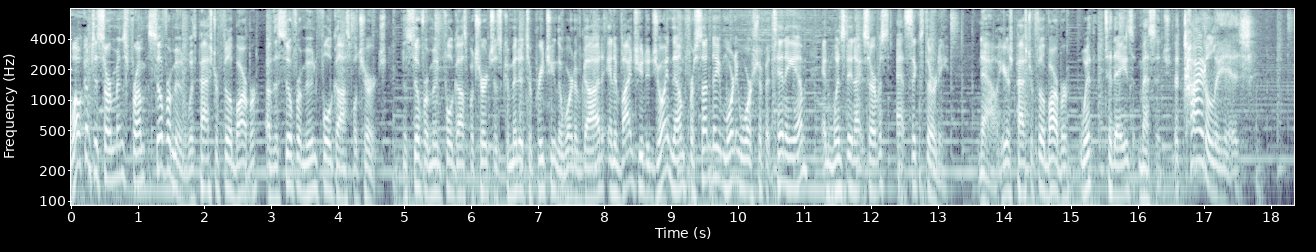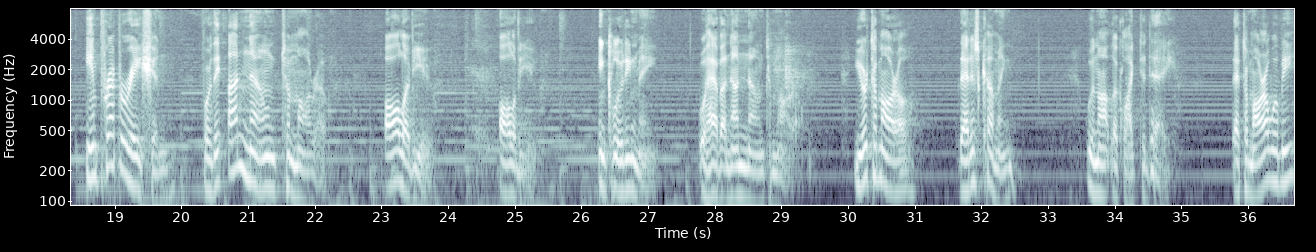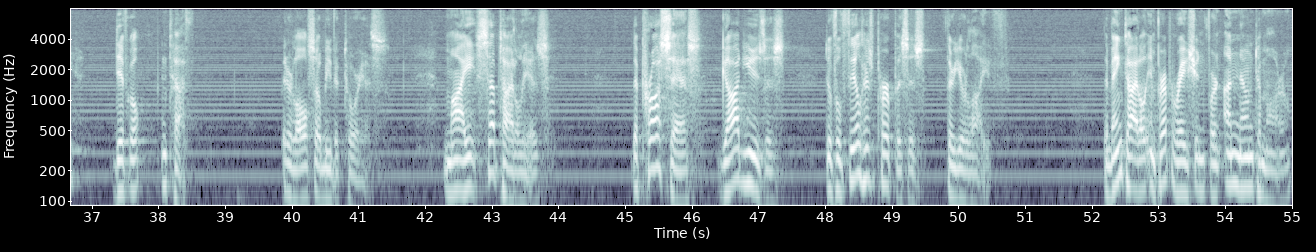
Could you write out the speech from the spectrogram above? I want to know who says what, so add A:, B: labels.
A: Welcome to Sermons from Silver Moon with Pastor Phil Barber of the Silver Moon Full Gospel Church. The Silver Moon Full Gospel Church is committed to preaching the Word of God and invites you to join them for Sunday morning worship at 10 a.m. and Wednesday night service at 6:30. Now, here's Pastor Phil Barber with today's message.
B: The title is In Preparation for the Unknown Tomorrow. All of you, all of you, including me, will have an unknown tomorrow. Your tomorrow that is coming will not look like today. That tomorrow will be difficult and tough, but it'll also be victorious. My subtitle is The Process God Uses to Fulfill His Purposes Through Your Life. The main title, In Preparation for an Unknown Tomorrow.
